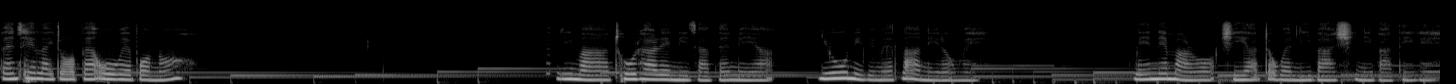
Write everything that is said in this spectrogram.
ပန်းထဲလိုက်တော့ပန်းအိုးပဲပေါ့နော် ဒီမှာထိုးထားတဲ့နေကြပန်းတွေကညှိုးနေပေမဲ့လှနေတော့မယ်လင်းထဲမှာတော့ရေကတဝက်နီးပါးရှိနေပါသေးတယ်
